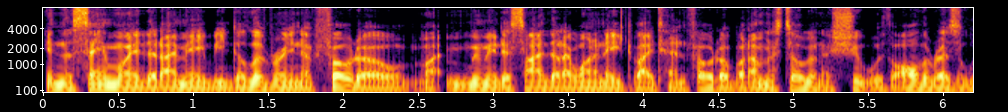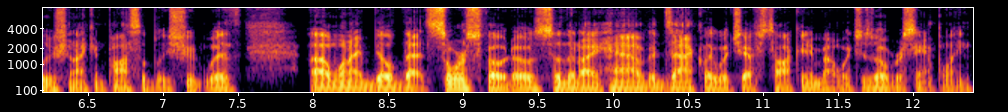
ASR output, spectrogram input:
in the same way that i may be delivering a photo we may decide that i want an 8 by 10 photo but i'm still going to shoot with all the resolution i can possibly shoot with uh, when I build that source photo so that I have exactly what Jeff's talking about, which is oversampling.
